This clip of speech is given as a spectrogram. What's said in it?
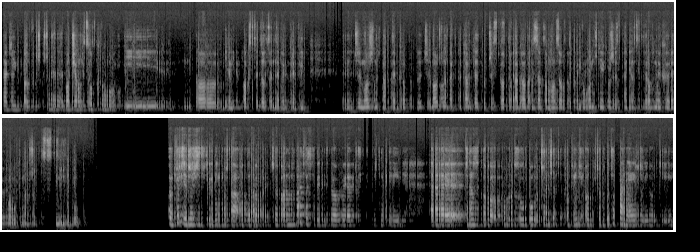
Taki podwyższony poziom cukru no, nie wiem, oksytocyny we krwi. E, Czy można, tego, czy można tak naprawdę to wszystko reagować za pomocą tylko i wyłącznie korzystania z drobnych rytuałów, na przykład spinningu? Oczywiście, że wszystkiego nie można odreagować. Trzeba dbać o swoje zdrowie psychiczne i e, często po prostu trzeba się odciąć od przewrócenia, jeżeli chodzi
